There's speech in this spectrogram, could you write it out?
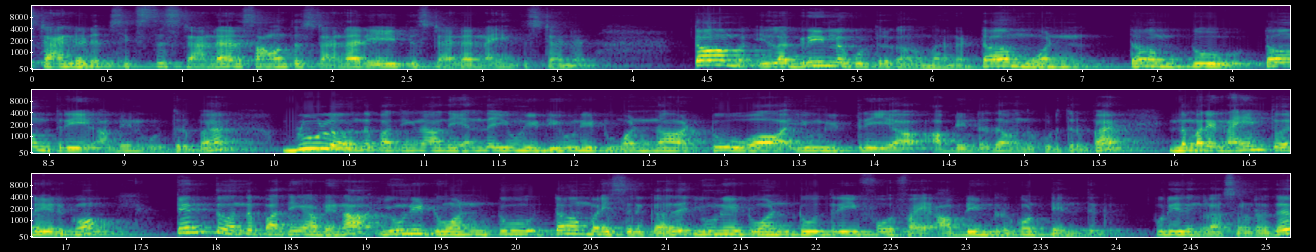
standard sixth standard seventh standard eighth standard ninth standard term இதில் க்ரீனில் கொடுத்துருக்காங்க பாருங்கள் term one term two term three அப்படின்னு கொடுத்துருப்பேன். ப்ளூவில் வந்து பார்த்திங்கன்னா அது எந்த யூனிட் யூனிட் ஒன்னா டூவா யூனிட் த்ரீயா அப்படின்றத வந்து கொடுத்துருப்பேன். இந்த மாதிரி நைன்த் வரை இருக்கும். டென்த்து வந்து பார்த்திங்க அப்படின்னா unit one two term wise இருக்காது. Unit one two three four five அப்படின்னு இருக்கும் டென்த்துக்கு புரியுதுங்களா சொல்கிறது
